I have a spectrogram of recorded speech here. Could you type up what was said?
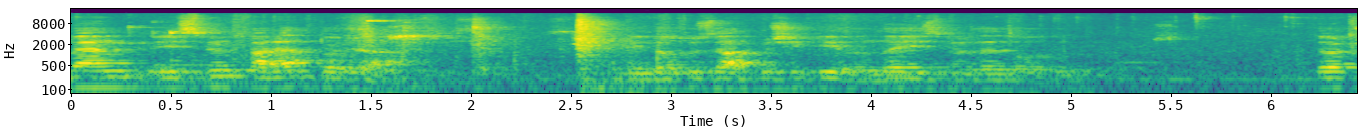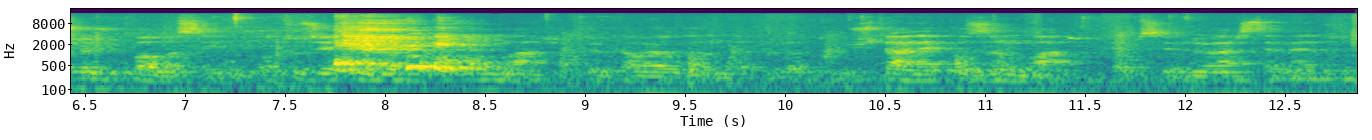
Ben ismim Ferhat Koca. 1962 yılında İzmir'de doğdum. Dört çocuk babasıyım. 30 yaşında oğlum var. Türk Hava Yolları'nda pilot. Üç tane kızım var. Hepsi üniversite mezunu.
